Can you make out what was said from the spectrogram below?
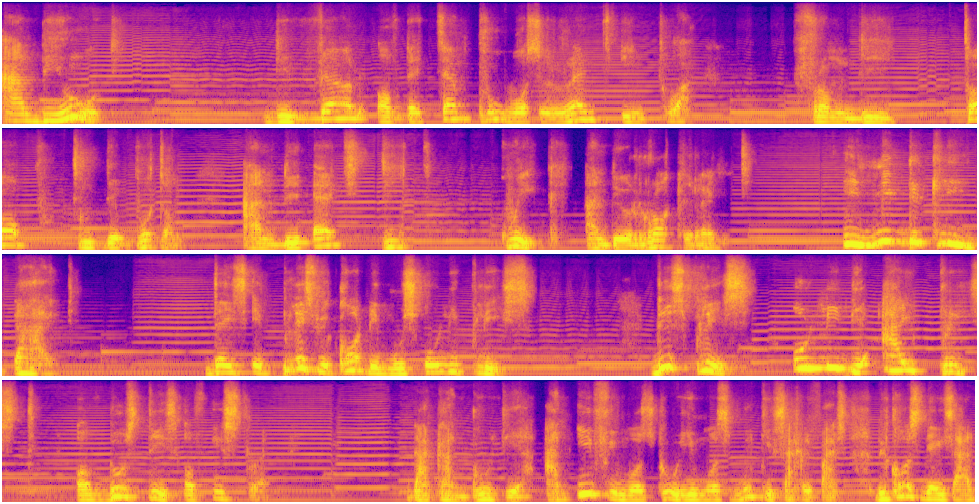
And behold, the veil of the temple was rent in two from the top to the bottom, and the edge did quake, and the rock rent. Immediately died. There is a place we call the most holy place. This place, only the high priest of those days of Israel that can go there. And if he must go, he must make a sacrifice because there is a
